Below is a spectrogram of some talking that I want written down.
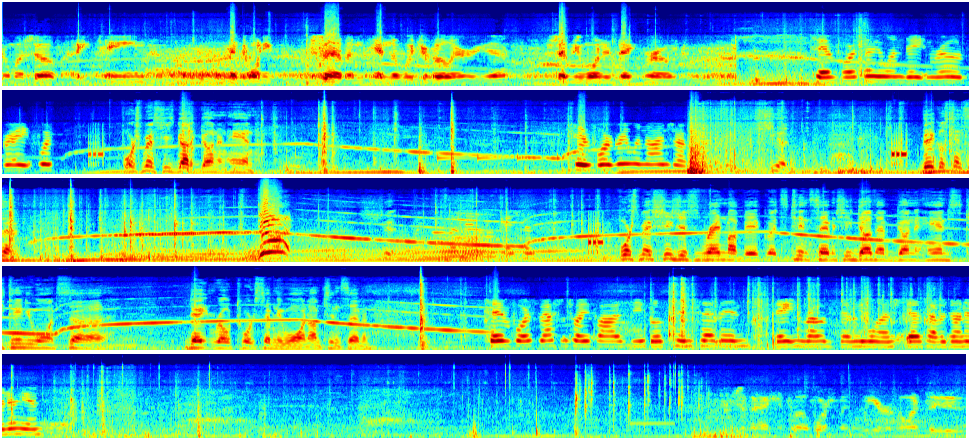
18 and 27 in the Witcherville area, 71 and Dayton Road. 10 4 71 Dayton Road, break. 4 Fort Smith, she's got a gun in hand. 10 4 Greenwood 9, driver. Shit. Vehicle's 10 7. Gun! Shit. Location. Fort Smith, she just ran my vehicle. It's 10 7. She does have a gun in hand. Just continue on uh, Dayton Road towards 71. I'm 10 7. 10 4 Sebastian 25, vehicle 10 7, Dayton Road 71. She does have a gun in her hand. Sebastian 12 Horseman, we are going to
